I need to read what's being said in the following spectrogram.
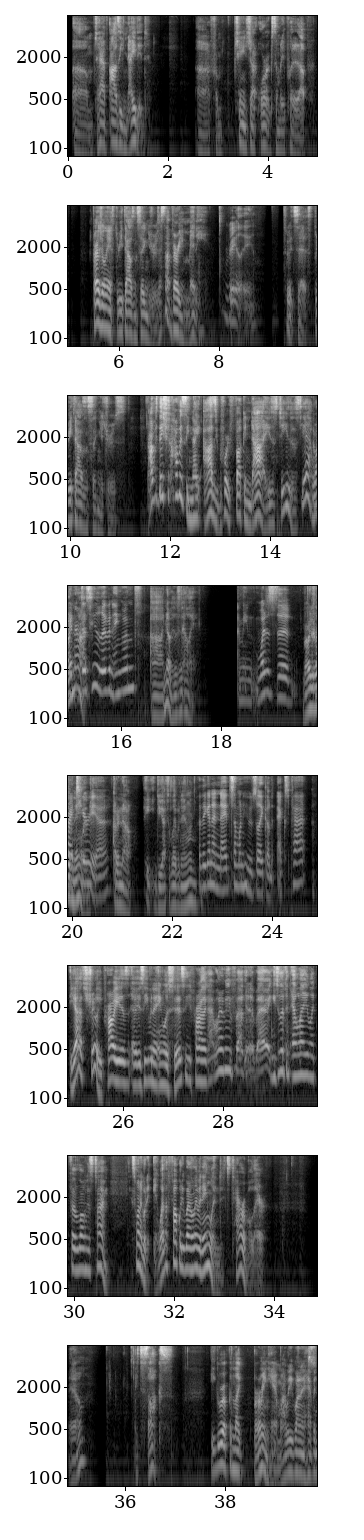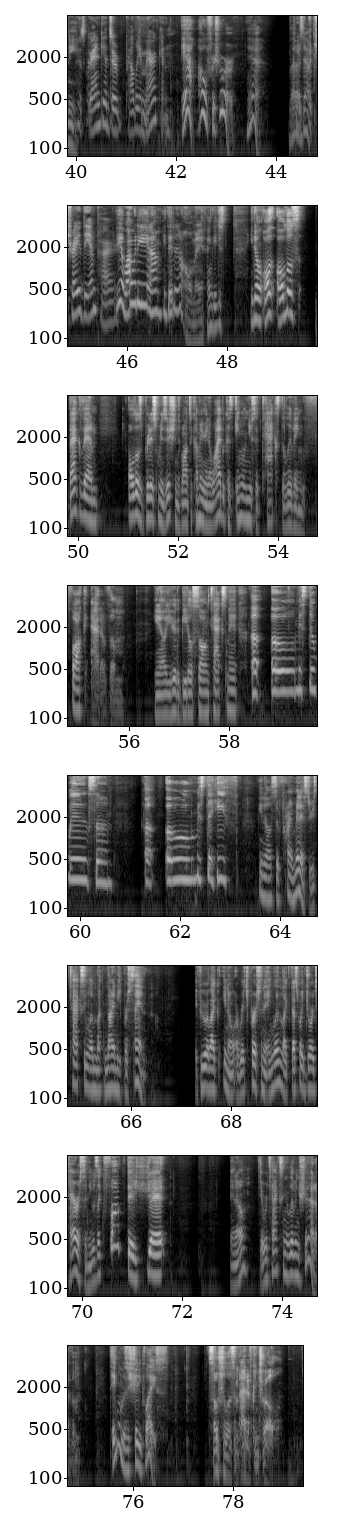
um, to have Ozzy knighted uh, from change.org. Somebody put it up. Apparently, only has 3,000 signatures. That's not very many. Really? That's what it says. 3,000 signatures. They should obviously knight Ozzy before he fucking dies. Jesus. Yeah, I why mean, not? Does he live in England? Uh, no, he lives in LA. I mean, what is the Why would he live in England? criteria? I don't know. Do you have to live in England? Are they gonna knight someone who's like an expat? Yeah, it's true. He probably is. Is even an English citizen. He's probably like, I want to be fucking American. He's lived in LA like for the longest time. He just want to go to. Why the fuck would he want to live in England? It's terrible there. You know, it sucks. He grew up in like Birmingham. Why would he want to have any? His grandkids are probably American. Yeah. Oh, for sure. Yeah. That He's doubt. betrayed the empire. Yeah, why would he? You know, he didn't owe him anything. They just, you know, all all those back then, all those British musicians wanted to come here. You know why? Because England used to tax the living fuck out of them. You know, you hear the Beatles song "Taxman." Uh oh, Mr. Wilson. Uh oh, Mr. Heath. You know, it's the prime minister. He's taxing them like ninety percent. If you were like, you know, a rich person in England, like that's why George Harrison, he was like, "Fuck this shit." You know, they were taxing the living shit out of them. England was a shitty place. Socialism out of control.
